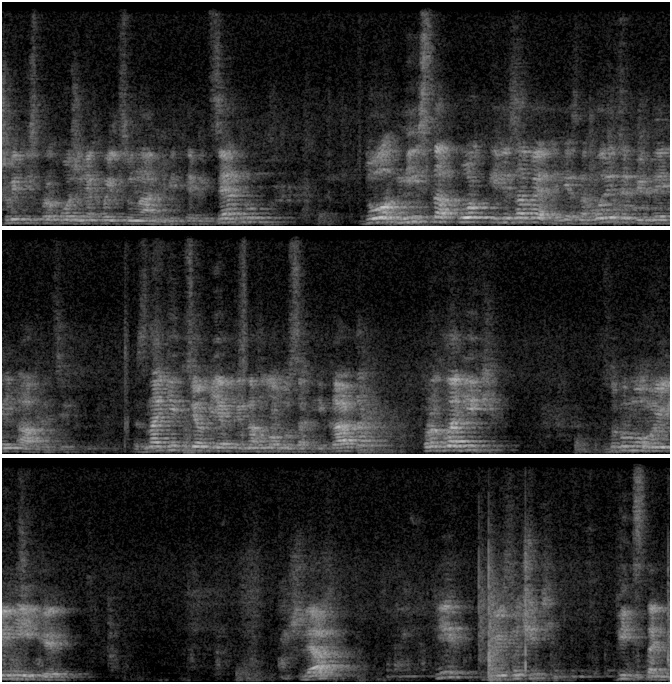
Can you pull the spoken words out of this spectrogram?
швидкість проходження хвиль цунамі від епіцентру до міста Порт Елізабет, яке знаходиться в Південній Африці. Знайдіть ці об'єкти на глобусах і картах, прокладіть з допомогою лінійки шлях і визначіть відстань.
